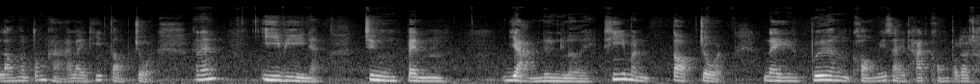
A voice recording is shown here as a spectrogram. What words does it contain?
แล้วมันต้องหาอะไรที่ตอบโจทย์เพราะนั้น EV เนี่ยจึงเป็นอย่างหนึ่งเลยที่มันตอบโจทย์ ในเรื่องของวิสัยทัศน์ของปตท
